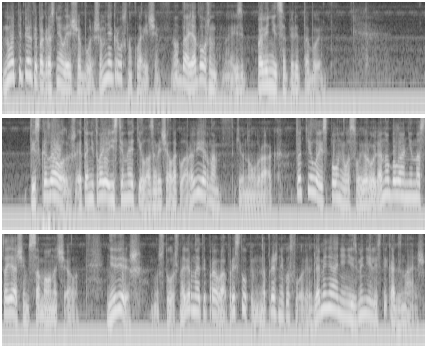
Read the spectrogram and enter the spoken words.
Ну вот теперь ты покраснела еще больше. Мне грустно, Кларичи. Ну да, я должен повиниться перед тобой. «Ты сказал, это не твое истинное тело», — зарычала Клара. «Верно», — кивнул враг. «То тело исполнило свою роль. Оно было не настоящим с самого начала. Не веришь? Ну что ж, наверное, ты права. Приступим на прежних условиях. Для меня они не изменились, ты как знаешь».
